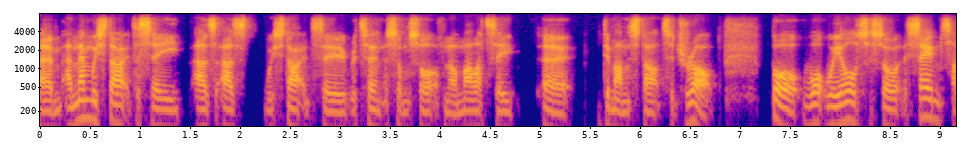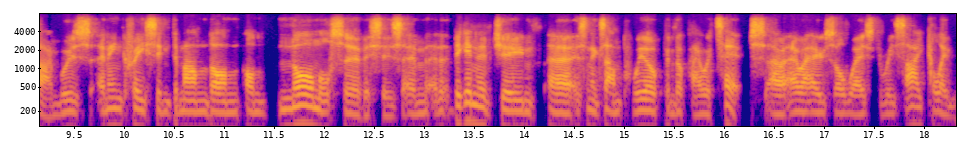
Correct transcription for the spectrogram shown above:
Um, and then we started to see, as, as we started to return to some sort of normality, uh, demand start to drop. But what we also saw at the same time was an increase in demand on, on normal services. And at the beginning of June, uh, as an example, we opened up our TIPS, our, our household waste recycling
